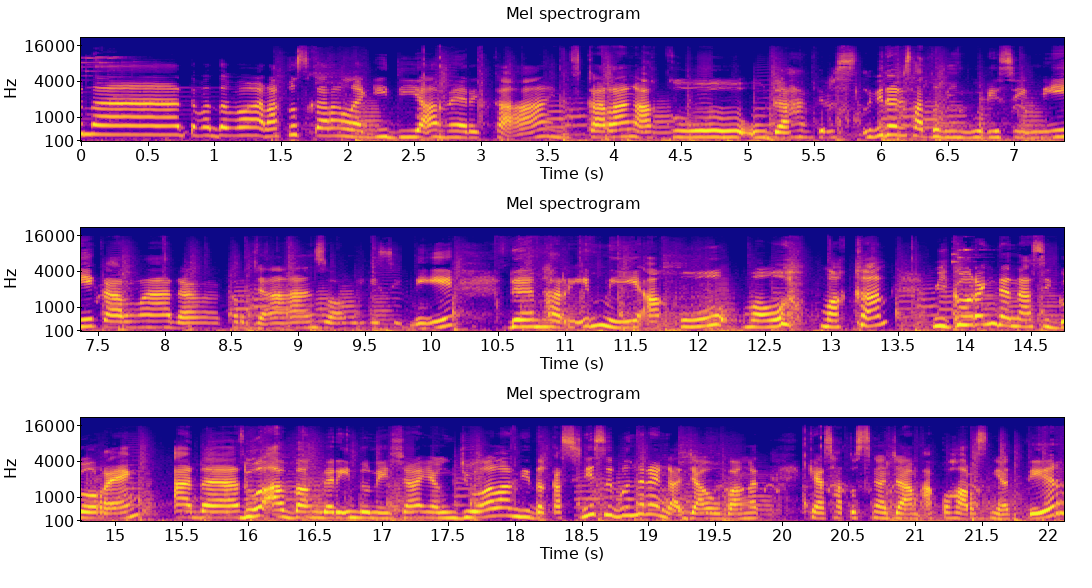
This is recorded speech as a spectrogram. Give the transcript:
Yuna, teman-teman. Aku sekarang lagi di Amerika. Sekarang aku udah hampir lebih dari satu minggu di sini karena ada kerjaan suami di sini. Dan hari ini aku mau makan mie goreng dan nasi goreng. Ada dua abang dari Indonesia yang jualan di dekat sini. Sebenarnya nggak jauh banget, kayak satu setengah jam aku harus nyetir.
